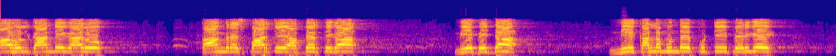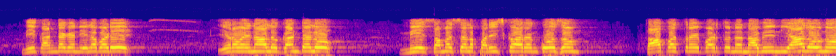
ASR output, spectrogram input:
రాహుల్ గాంధీ గారు కాంగ్రెస్ పార్టీ అభ్యర్థిగా మీ బిడ్డ మీ కళ్ళ ముందే పుట్టి పెరిగి మీకు అండగా నిలబడి ఇరవై నాలుగు గంటలు మీ సమస్యల పరిష్కారం కోసం తాపత్రయపడుతున్న నవీన్ యాదవ్ను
